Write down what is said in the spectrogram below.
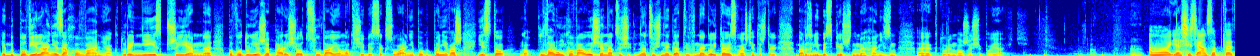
jakby powielanie zachowania, które nie jest przyjemne, powoduje, że pary się odsuwają od siebie seksualnie, po, ponieważ jest to, no, uwarunkowały się na coś, na coś negatywnego i to jest właśnie też taki bardzo niebezpieczny mechanizm, e, który może się pojawić. E, ja się chciałam zapytać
